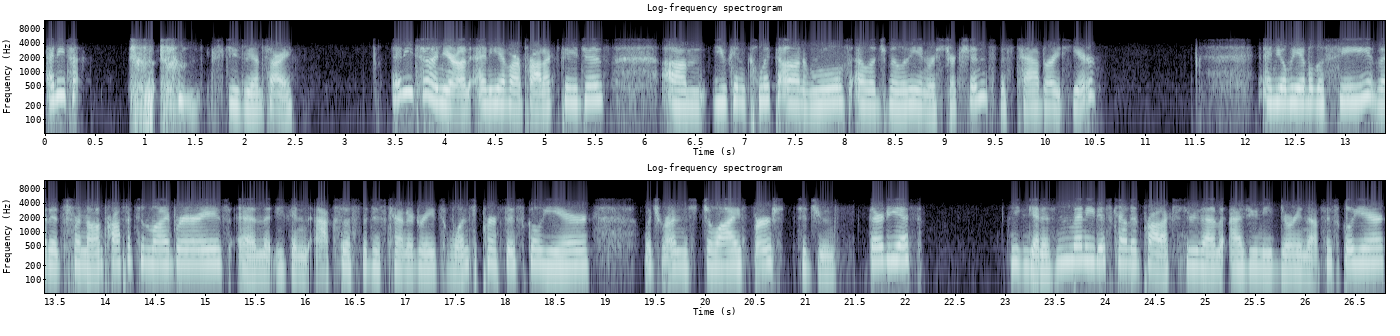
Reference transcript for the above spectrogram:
Anytime, excuse me, I'm sorry. Anytime you're on any of our product pages, um, you can click on Rules, Eligibility, and Restrictions, this tab right here. And you'll be able to see that it's for nonprofits and libraries and that you can access the discounted rates once per fiscal year, which runs July 1st to June 30th. You can get as many discounted products through them as you need during that fiscal year,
